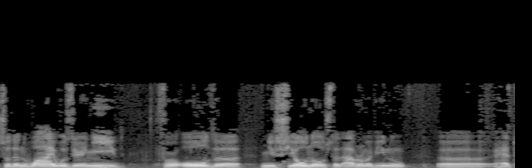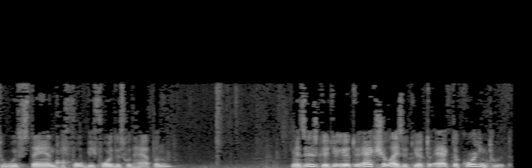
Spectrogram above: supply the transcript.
so then why was there a need for all the nisyonos that Avram Avinu uh, had to withstand before before this would happen? And it is because you, you have to actualize it. You have to act according to it,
